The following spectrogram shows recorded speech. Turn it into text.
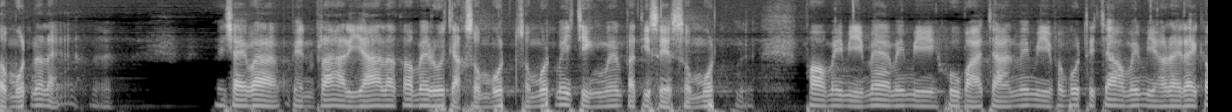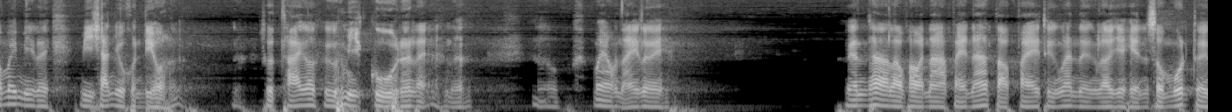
สมมุตินั่นแหละไม่ใช่ว่าเป็นพระอริยะแล้วก็ไม่รู้จักสมมุติ สมมุติไม่จริงมันปฏิเสธสมมุติ พ่อไม่มีแม่ไม่มีครูบาอาจารย์ ไม่มีพระพุทธเจ้า ไม่มีอะไรใดก็ไม่มีเลยมีฉันอยู่คนเดียวสุดท้ายก็คือมีกูนั่นแหละนะไม่เอาไหนเลยงั้นถ้าเราภาวนาไปนะต่อไปถึงวันหนึ่งเราจะเห็นสมมุติโดย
